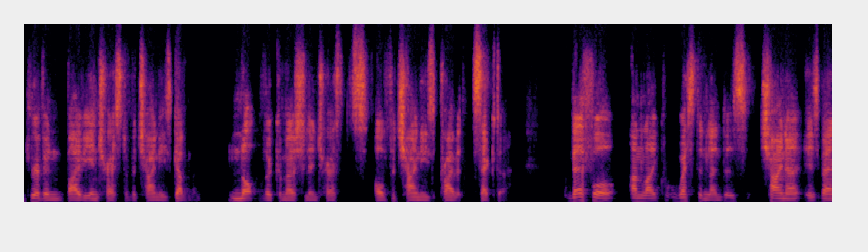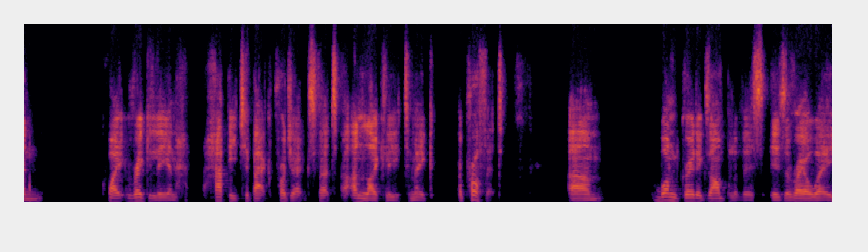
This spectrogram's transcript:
driven by the interest of the Chinese government, not the commercial interests of the Chinese private sector. Therefore, unlike Western lenders, China is then quite regularly and happy to back projects that are unlikely to make a profit. Um, one great example of this is a railway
